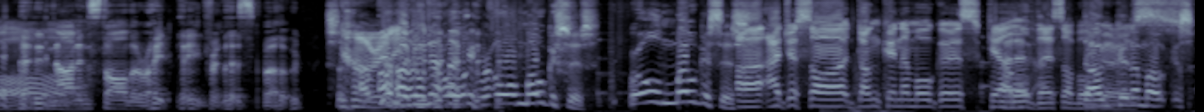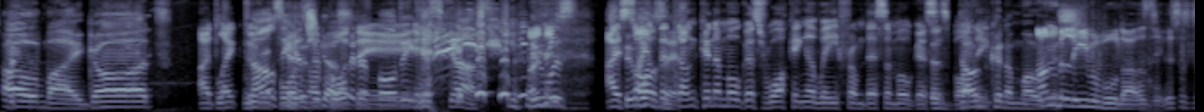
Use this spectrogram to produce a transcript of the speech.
oh. I did not install the right thing for this mode. So- Oh, oh, really? my god, we're all, we're all Moguses. We're all Moguses. Uh, I just saw Duncan Amogus kill And, uh, this Amogus. Duncan Amogus. Oh my god. I'd like to Nilesy report has a reported a body discussed. Who was? I Who saw was the it? Duncan Amogus walking away from this Amogus's The body. Duncan Amogus. Unbelievable, Darcy. This is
